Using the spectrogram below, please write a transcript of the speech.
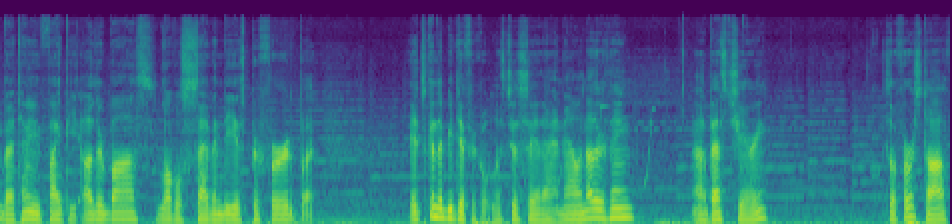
By the time you fight the other boss, level 70 is preferred, but it's going to be difficult, let's just say that. Now another thing, uh, Bestiary. So first off,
